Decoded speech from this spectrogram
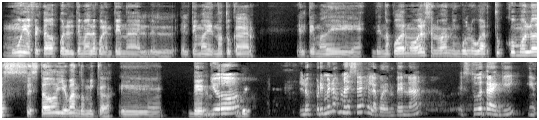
muy afectados por el tema de la cuarentena, el, el, el tema de no tocar, el tema de, de no poder moverse, ¿no? A ningún lugar. ¿Tú cómo lo has estado llevando, Mica? Eh, de, Yo, de- los primeros meses de la cuarentena, estuve tranqui y,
